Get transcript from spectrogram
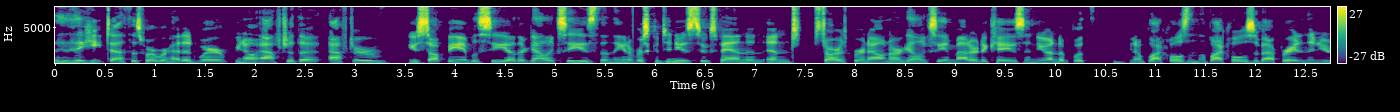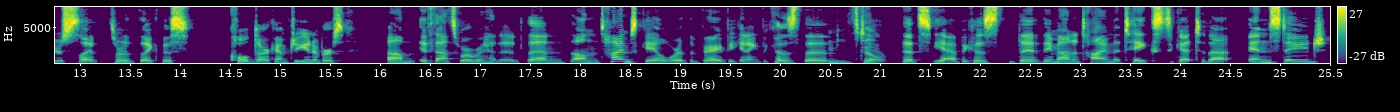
the heat death is where we're headed, where you know after the after mm-hmm. you stop being able to see other galaxies, then the universe continues to expand and, and stars burn out in our galaxy and matter decays, and you end up with you know black holes, and the black holes evaporate, and then you're just like sort of like this cold, dark, empty universe. Um, if that's where we're headed, then on the time scale, we're at the very beginning because the Mm. Still, that's yeah because the the amount of time it takes to get to that end stage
